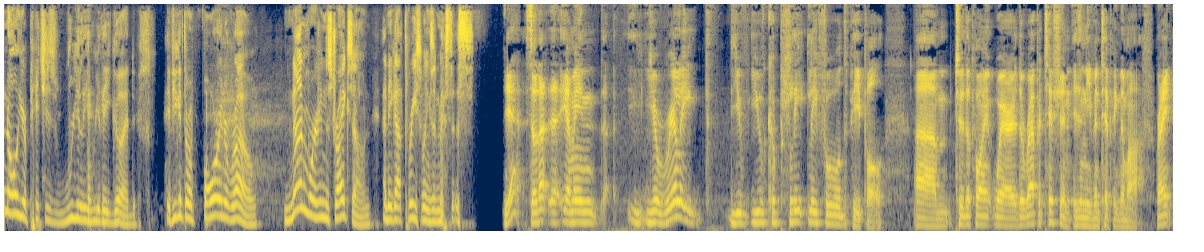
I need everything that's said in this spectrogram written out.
know your pitch is really really good if you can throw four in a row None were in the strike zone, and he got three swings and misses. Yeah, so that I mean, you're really you've you've completely fooled people um, to the point where the repetition isn't even tipping them off, right?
